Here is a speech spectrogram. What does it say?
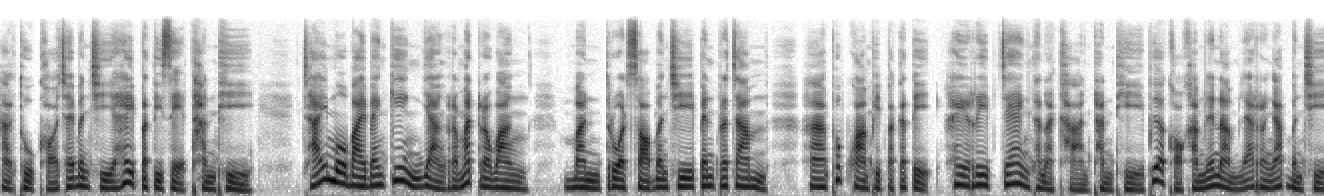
หากถูกขอใช้บัญชีให้ปฏิเสธทันที ใช้โมบายแบงกิ้งอย่างระมัดระวังมันตรวจสอบบัญชีเป็นประจำ หากพบความผิดปกติให้รีบแจ้งธนาคารทันที เพื่อขอคำแนะนำและระงับบัญชี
